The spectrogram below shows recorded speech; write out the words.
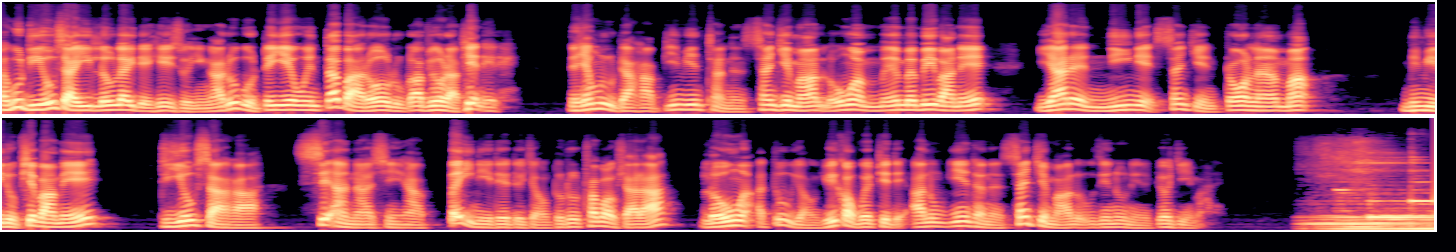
အခုဒီဥစ္စာကြီးလှုပ်လိုက်တယ်ဟေ့ဆိုရင်ငါတို့ကိုတရားဝင်တပ်ပါတော့လို့တော့ပြောတာဖြစ်နေတယ်ဒါကြောင့်မလို့ဒါဟာပြင်းပြင်းထန်ထန်ဆန့်ကျင်ပါလုံးဝမဲမပေးပါနဲ့ ရတဲ့နီးနဲ့ဆန့်ကျင်တော်လှန်မှမိမိတို့ဖြစ်ပါမယ်ဒီဥစ္စာဟာစစ်အာဏာရှင်ဟာပိတ်နေတဲ့အတွက်ကြောင့်တို့တို့ထွက်ပေါက်ရှာတာလုံးဝအတုအယောင်ရွေးကောက်ပွဲဖြစ်တဲ့အာလုံးပြင်းထန်တဲ့ဆန့်ကျင်ပါလို့ဦးဇင်းတို့အနေနဲ့ပြောကြည့်ပါတယ်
